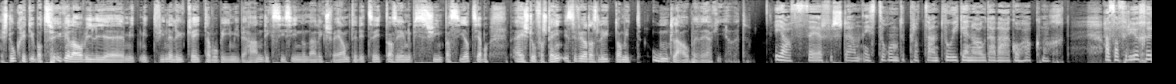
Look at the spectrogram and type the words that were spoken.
ein Stück weit überzeugen lassen, weil ich äh, mit, mit vielen Leuten geredet habe, die bei ihm in Behandlung sind und alle geschwärmt haben etc. Also irgendetwas scheint passiert zu sein. Aber hast du Verständnis dafür, dass Leute da mit Unglauben reagieren? Ja, sehr Verständnis zu 100 Prozent, wo ich genau diesen Weg auch gemacht habe. Also früher,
